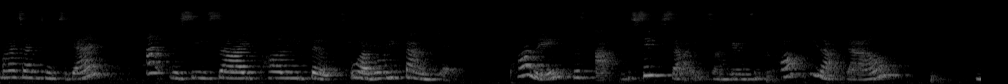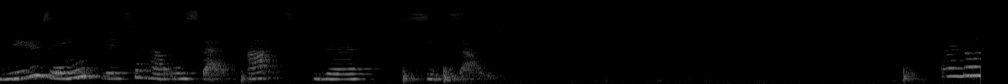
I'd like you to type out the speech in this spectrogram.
my sentence again. At the seaside, Polly built. Oh, I've already found it. Polly was at the seaside. So I'm going to copy that down using this to help me spell. At the seaside. And then your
